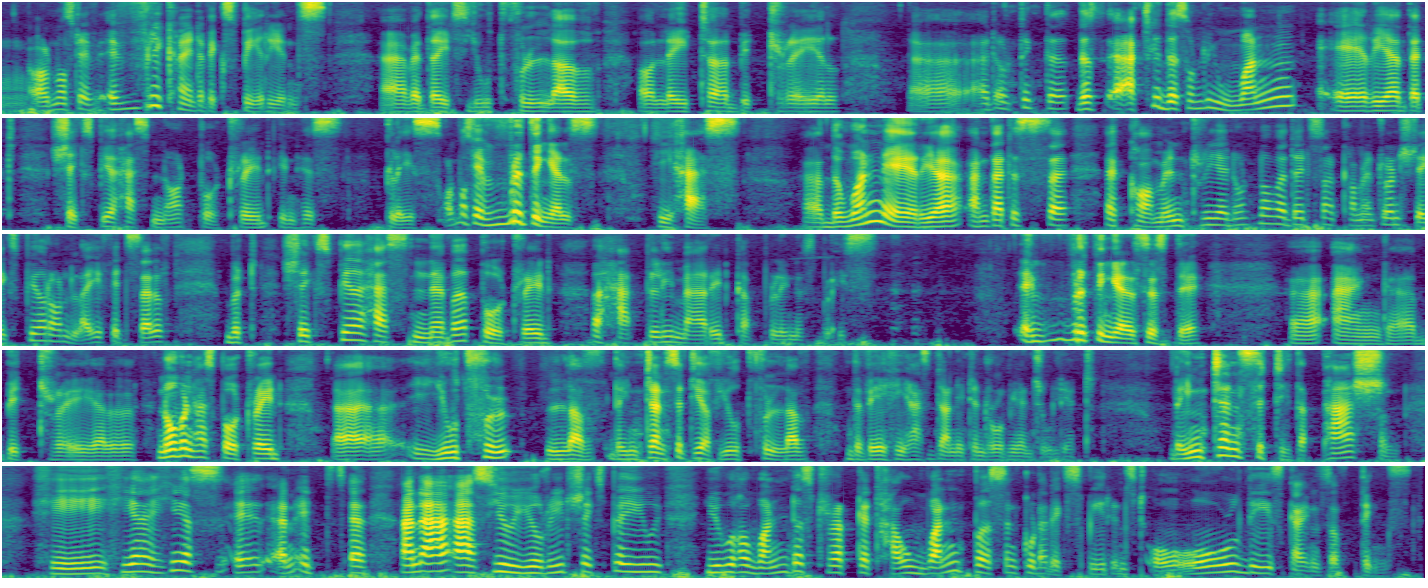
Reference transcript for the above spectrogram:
Mm, almost ev every kind of experience, uh, whether it's youthful love or later betrayal uh, I don't think that there's actually there's only one area that Shakespeare has not portrayed in his plays. Almost everything else he has. Uh, the one area, and that is a, a, commentary. I don't know whether it's a commentary on Shakespeare or on life itself, but Shakespeare has never portrayed a happily married couple in his plays. Everything else is there. Uh, anger, betrayal. No one has portrayed uh, youthful love, the intensity of youthful love, the way he has done it in Romeo and Juliet. The intensity, the passion. He, he, has, uh, and it, uh, and as you, you read Shakespeare, you, you are wonderstruck at how one person could have experienced all these kinds of things,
